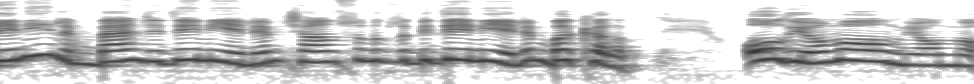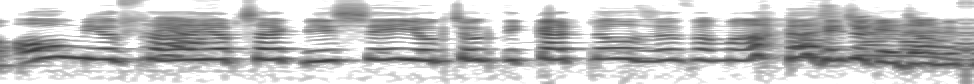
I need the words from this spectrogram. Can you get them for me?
Deneyelim bence deneyelim. Şansımızı bir deneyelim bakalım. Oluyor mu olmuyor mu? Olmuyorsa Buraya. yapacak bir şey yok. Çok dikkatli olacağız ama. çok heyecanlıyız.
